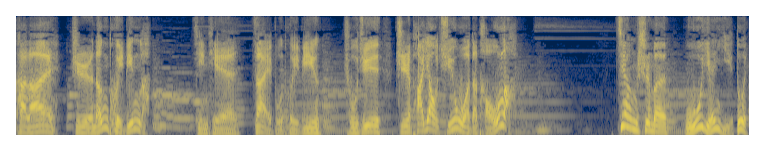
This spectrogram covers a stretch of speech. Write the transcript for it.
看来只能退兵了。今天再不退兵，楚军只怕要取我的头了。”将士们无言以对，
